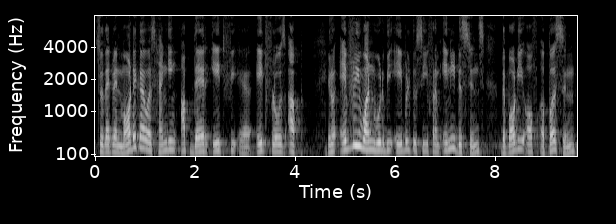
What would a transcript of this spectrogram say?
so that when Mordecai was hanging up there eight, feet, uh, eight floors up, you know, everyone would be able to see from any distance the body of a person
